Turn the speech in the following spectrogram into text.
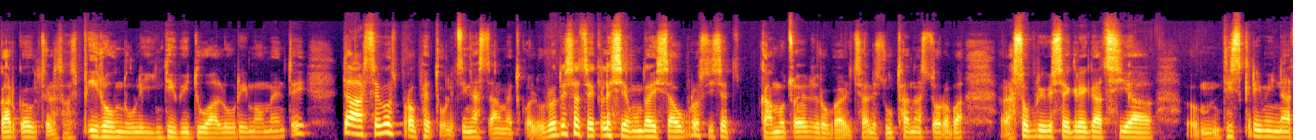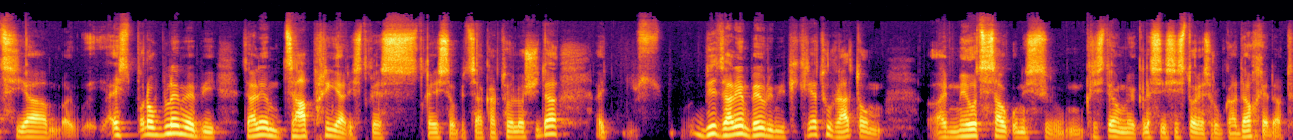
გარკვეულ წელს პიროვნული ინდივიდუალური მომენტი და არსებობს პროფეტული წინასწარმეტყველი. როდესაც ეკლესიამ უნდა ისაუბროს ისეთ გამოწვევებს, როგორიც არის უთანასწორობა, რასობრივი სეგრეგაცია, დისკრიმინაცია, ეს პრობლემები ძალიან ძაფრი არის დღეს დღეისობით საქართველოში და აი ძალიან ბევრი მიფიქრია თუ რატომ აი მე-20 საუკუნის ქრისტიანული ეკლესიის ისტორიას რომ გადავხედავთ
